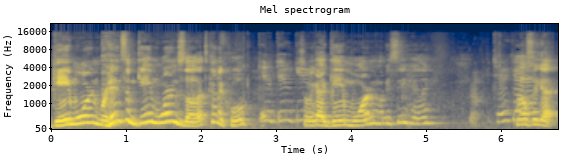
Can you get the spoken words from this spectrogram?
Game worn? We're hitting some game worns though. That's kind of cool. Do, do, do. So we got game worn. Let me see, Haley. Take What else we got?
